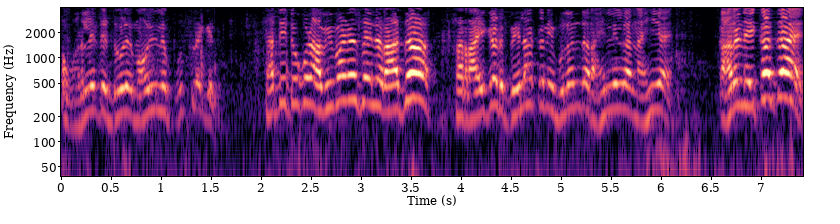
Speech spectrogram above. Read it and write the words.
भरले ते डोळे माऊलीने पुसले गेले. छाती टोकून अभिमानच आहे ना राजा हा रायगड बेलाकणी बुलंद राहिलेला नाही आहे कारण एकच आहे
